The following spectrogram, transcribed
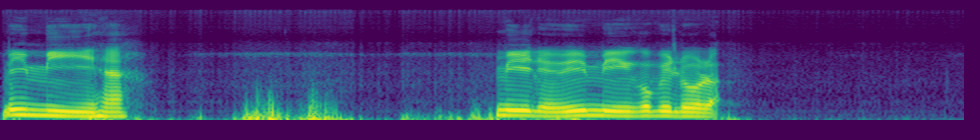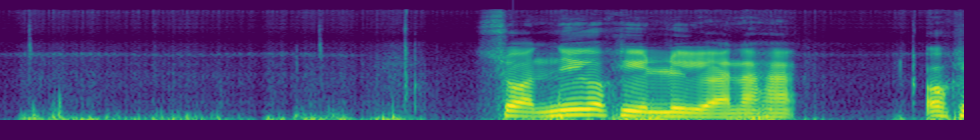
ไม่มีฮะ มีหรือไม่มีก็ไม่รู้ละส่วนนี้ก็คือเหลือนะฮะ โอเค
